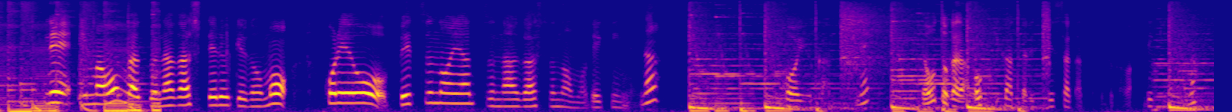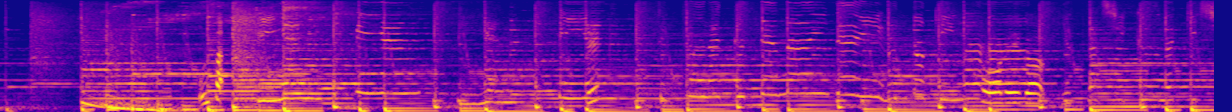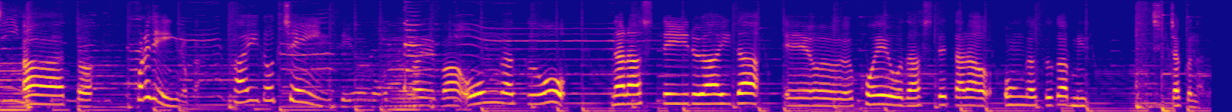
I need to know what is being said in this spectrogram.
で今音楽流してるけどもこれを別のやつ流すのもできんねんな。こういう感じね。で音が大きかったり小さかったりとかはできるな。れでいいのか。サイドチェーンっていうのを使えば、音楽を鳴らしている間、えー、声を出してたら音楽がちっちゃくなる。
